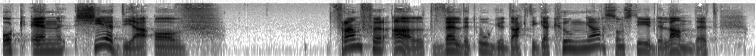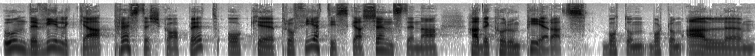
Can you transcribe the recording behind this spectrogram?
och en kedja av framför allt väldigt ogudaktiga kungar som styrde landet under vilka prästerskapet och eh, profetiska tjänsterna hade korrumperats bortom, bortom all ehm,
